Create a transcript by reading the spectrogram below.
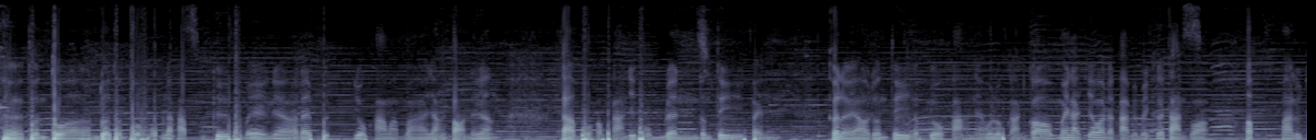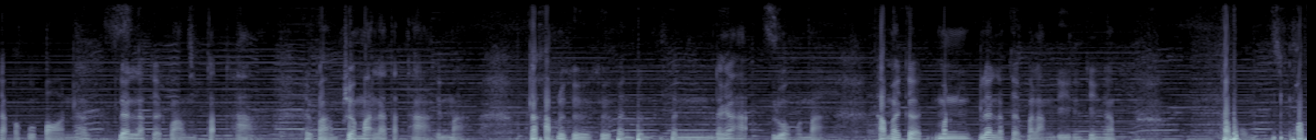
เออส่วนตัวโดยส่วนตัวผมนะครับ คือผมเองเนี่ยก็ได้ฝึกโยคะมามาอย่างต่อเนื่อง แล้วบวกกับการที่ผมเล่นดนตรีเป็นก็เลยเอาดนตรีกับโยคะเนี่ยมารวมกันก็ไม่น่าเชื่อว่าจะกลายเป็นเป็นเคอร์ตันเพราะก็มารู้จักกับครูปอนแล้วเล่นแล้วเกิดความศรัทธาเกิดความเชื่อมั่นและศรัทธาขึ้นมา นะครับนี่คือคือเป็นเป็นเป็นอย่างเงี้ยะรวมกันมาทำให้เกิดมันเล่นแล้วเกิดพลังดีจริง ๆ ครับ ครับผมครับ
